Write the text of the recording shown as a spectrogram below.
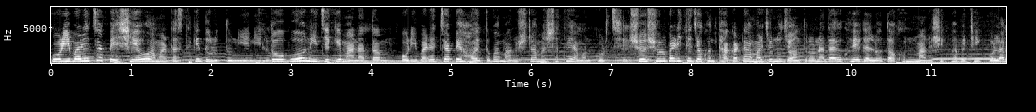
পরিবারের চাপে সেও আমার কাছ থেকে দূরত্ব নিয়ে নিল। তবুও নিজেকে মানাতাম। পরিবারের চাপে হয়তোবা মানুষটা আমার সাথে এমন করছে। শ্বশুর বাড়িতে যখন থাকাটা আমার জন্য যন্ত্রণাদায়ক হয়ে গেল, তখন মানসিকভাবে ঠিক করলাম,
